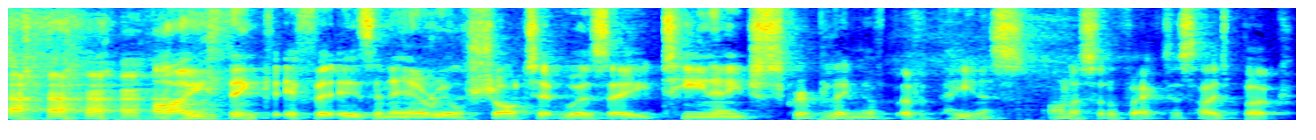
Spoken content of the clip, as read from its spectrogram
I think if it is an aerial shot, it was a teenage scribbling of, of a penis on a sort of exercise book.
